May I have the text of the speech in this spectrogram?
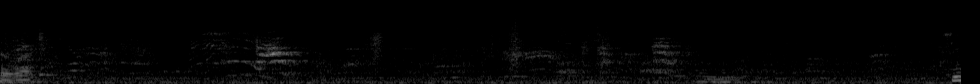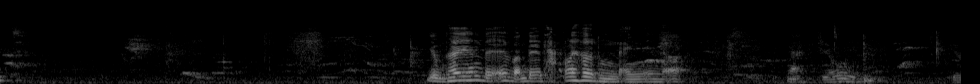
được rồi Shit. Dùng thấy để vẫn để thẳng hơn này nữa Nè, chiếu. Chiếu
